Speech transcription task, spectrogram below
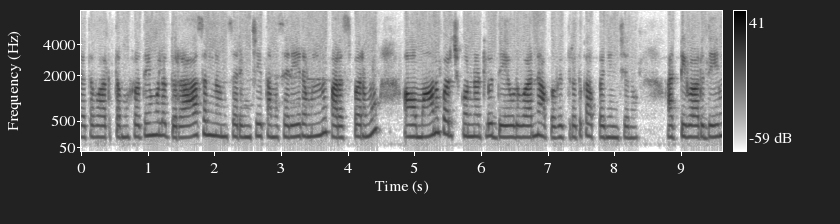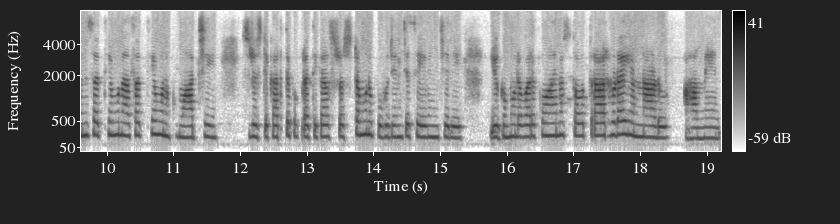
చేత వారు తమ హృదయముల దురాశలను అనుసరించి తమ శరీరములను పరస్పరము అవమానపరుచుకున్నట్లు దేవుడు వారిని అపవిత్రతకు అప్పగించెను. అట్టివారు దేవుని సత్యమును అసత్యమునకు మార్చి సృష్టికర్తకు ప్రతిగా సృష్టమును పూజించి సేవించిరి. యుగముల వరకు ఆయన స్తోత్రార్హుడై ఉన్నాడు. ఆమెన్.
